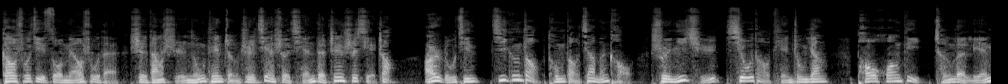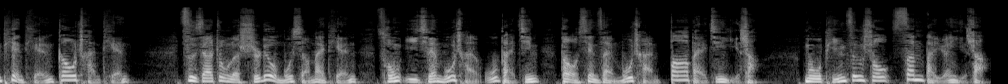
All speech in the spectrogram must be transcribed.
高书记所描述的是当时农田整治建设前的真实写照，而如今机耕道通到家门口，水泥渠修到田中央，抛荒地成了连片田、高产田。自家种了十六亩小麦田，从以前亩产五百斤到现在亩产八百斤以上，亩平增收三百元以上。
